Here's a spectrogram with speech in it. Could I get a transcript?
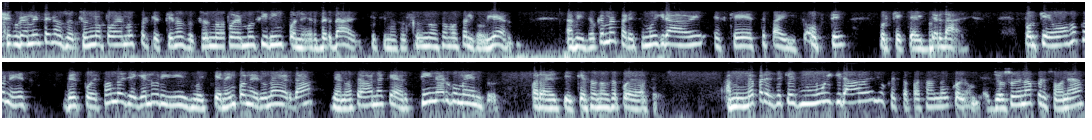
seguramente nosotros no podemos, porque es que nosotros no podemos ir a imponer verdades, porque nosotros no somos el gobierno. A mí lo que me parece muy grave es que este país opte porque aquí hay verdades. Porque ojo con eso, después cuando llegue el uribismo y quiera imponer una verdad, ya no se van a quedar sin argumentos para decir que eso no se puede hacer. A mí me parece que es muy grave lo que está pasando en Colombia. Yo soy una persona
